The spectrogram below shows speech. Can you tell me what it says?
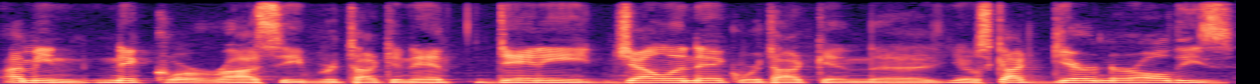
I mean, Nick Rossi. We're talking Ant- Danny Jelinek. We're talking, uh, you know, Scott Gairdner. All these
